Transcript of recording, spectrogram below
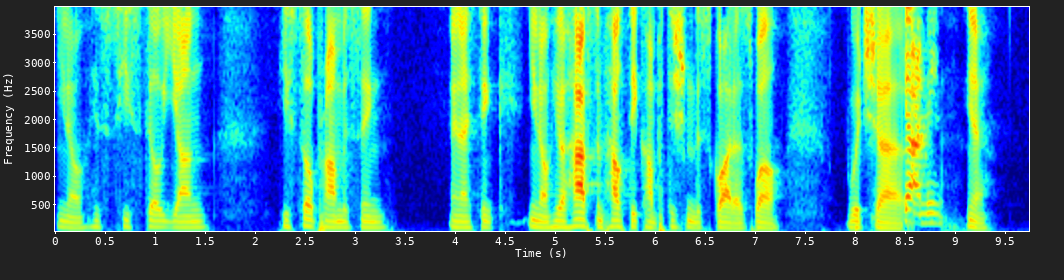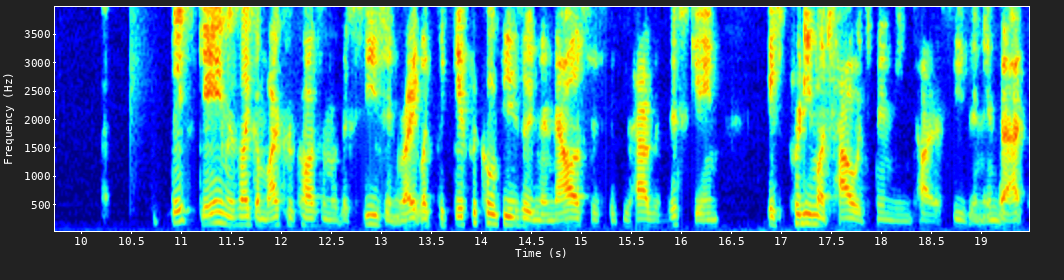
you know his he's still young, he's still promising, and I think you know he'll have some healthy competition in the squad as well. Which uh, yeah, I mean yeah, this game is like a microcosm of the season, right? Like the difficulties and analysis that you have in this game is pretty much how it's been the entire season. In that,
